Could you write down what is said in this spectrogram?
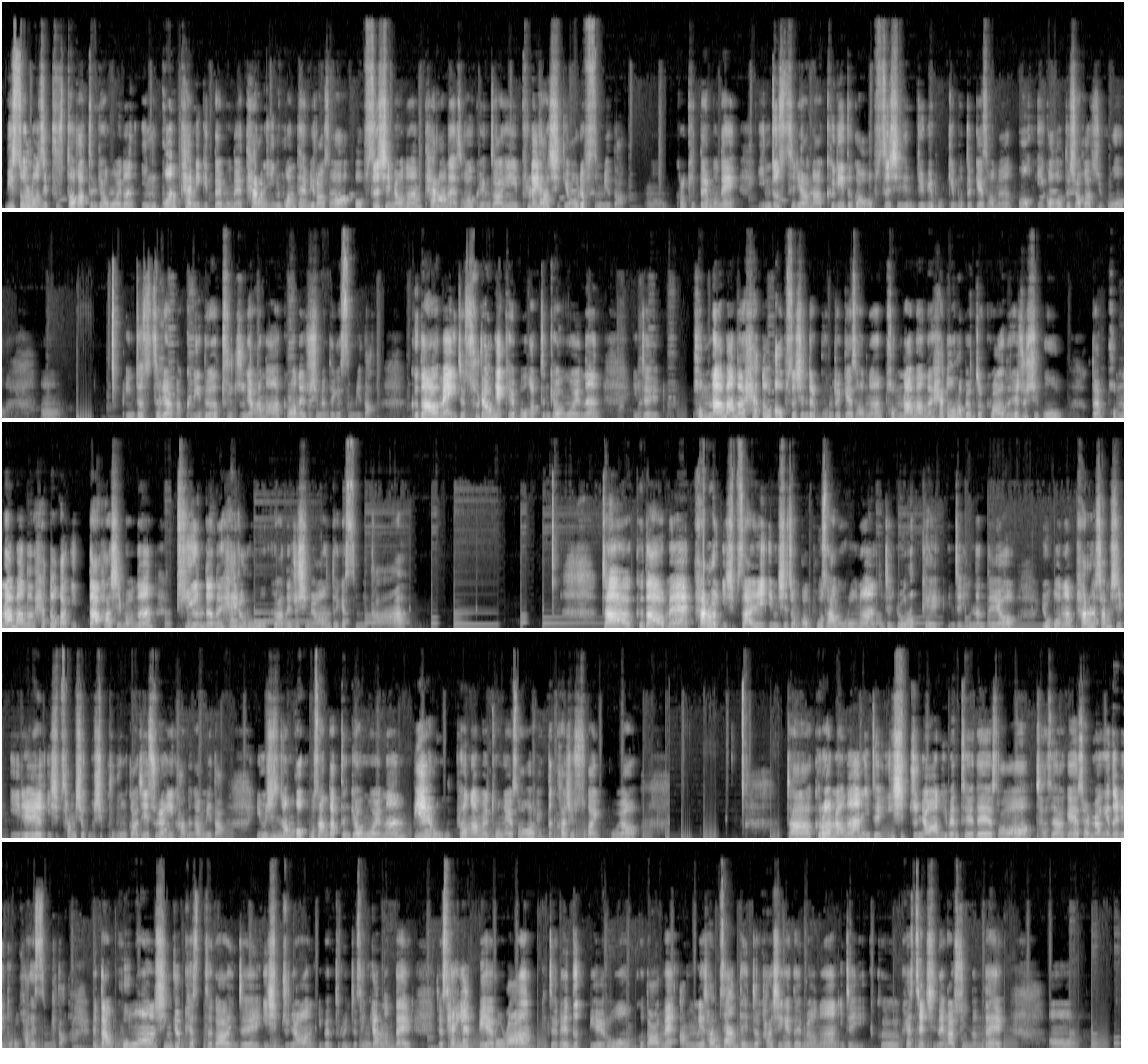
미솔로지 부스터 같은 경우에는 인권템이기 때문에 테런 인권템이라서 없으시면은 테런에서 굉장히 플레이하시기 어렵습니다. 어, 그렇기 때문에 인두스트리아나 그리드가 없으신 뉴비 복귀분들께서는 꼭 이거 얻으셔가지고 어, 인두스트리아나 그리드 둘 중에 하나 교환해 주시면 되겠습니다. 그 다음에 이제 수령의 계보 같은 경우에는 이제 범람하는 해도가 없으신 분들께서는 범람하는 해도로 먼저 교환을 해주시고 그다음 범람하는 해도가 있다 하시면은 뒤흔드는 해류로 교환해 주시면 되겠습니다. 자, 그 다음에 8월 24일 임시점검 보상으로는 이제 요렇게 이제 있는데요. 요거는 8월 31일 23시 59분까지 수령이 가능합니다. 임시점검 보상 같은 경우에는 삐에로 우편함을 통해서 획득하실 수가 있고요. 자, 그러면은 이제 20주년 이벤트에 대해서 자세하게 설명해 드리도록 하겠습니다. 일단 공원 신규 퀘스트가 이제 20주년 이벤트로 이제 생겼는데 이제 생일 삐에로랑 이제 레드 삐에로 그다음에 앙리 3세한테 이제 가시게 되면은 이제 이- 그 퀘스트를 진행할 수 있는데 어,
